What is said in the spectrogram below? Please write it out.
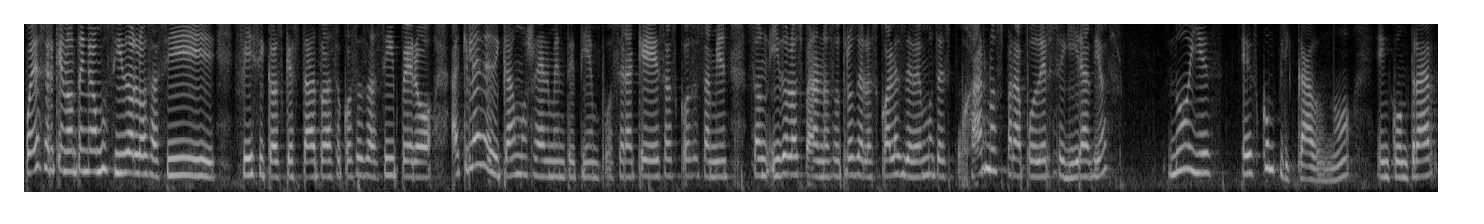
puede ser que no tengamos ídolos así físicos, que estatuas o cosas así, pero ¿a qué le dedicamos realmente tiempo? ¿Será que esas cosas también son ídolos para nosotros de los cuales debemos despojarnos para poder seguir a Dios? No, y es, es complicado, ¿no? Encontrar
